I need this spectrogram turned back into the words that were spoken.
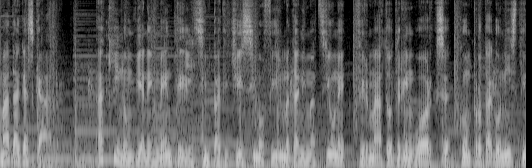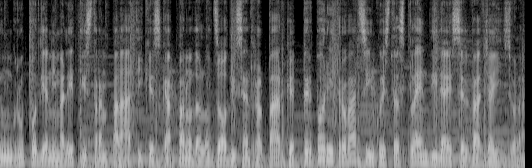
Madagascar. A chi non viene in mente il simpaticissimo film d'animazione firmato DreamWorks con protagonisti un gruppo di animaletti strampalati che scappano dallo zoo di Central Park per poi ritrovarsi in questa splendida e selvaggia isola?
